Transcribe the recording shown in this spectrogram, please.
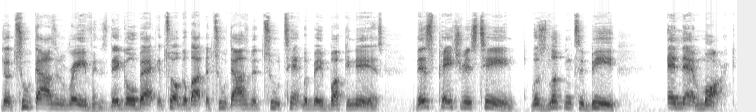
the 2000 Ravens. They go back and talk about the 2002 Tampa Bay Buccaneers. This Patriots team was looking to be in that mark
